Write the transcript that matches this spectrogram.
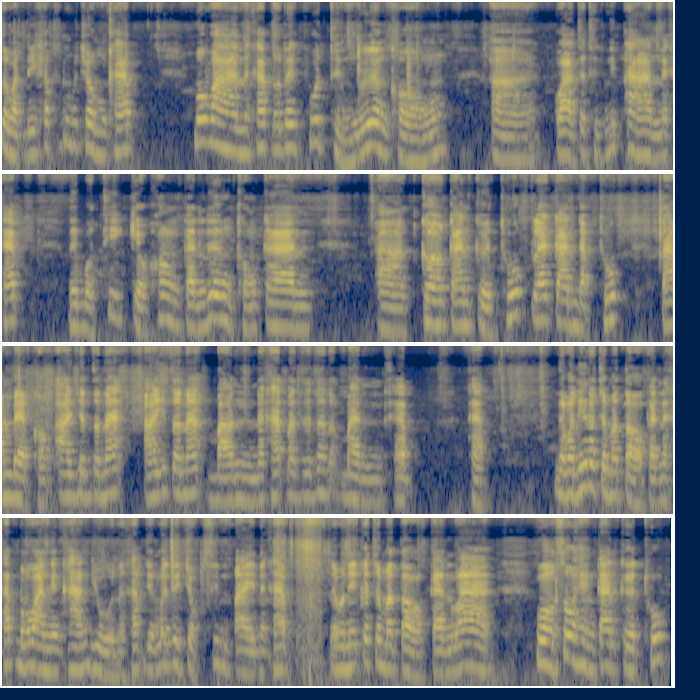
สวัสดีครับท่านผู้ชมครับ เมื่อวานนะครับเราได้พูดถึงเรื่องของอากว่าจะถึงนิพพานนะครับ ในบทที่เกี่ยวข้องกันเรื่องของการอ่าก่อการเกิดทุกข์และการดับทุกข์ตามแบบของอายตนะอายตนะบันนะครับอายตนะบันครับครับ ในวันนี้เราจะมาต่อกันนะครับ เมื่อวานยังค้างอยู่นะครับ ยังไม่ได้จบสิ้นไปนะครับ ในวันนี้ก็จะมาต่อกันว่าห่วงโซ่แห่งการเกิดทุกข์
